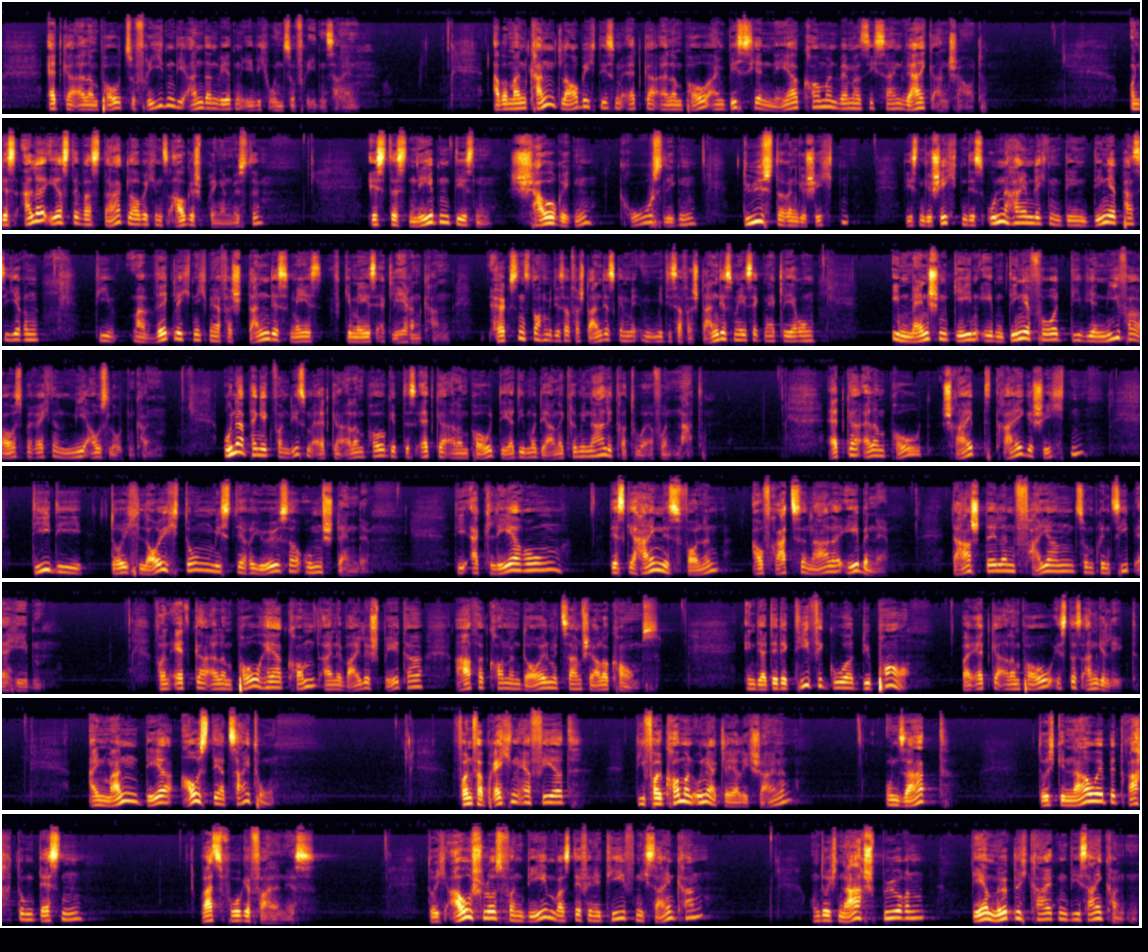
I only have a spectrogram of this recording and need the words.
Edgar Allan Poe zufrieden, die anderen werden ewig unzufrieden sein. Aber man kann, glaube ich, diesem Edgar Allan Poe ein bisschen näher kommen, wenn man sich sein Werk anschaut. Und das allererste, was da, glaube ich, ins Auge springen müsste, ist, dass neben diesen schaurigen, gruseligen, düsteren Geschichten, diesen Geschichten des Unheimlichen, in denen Dinge passieren, die man wirklich nicht mehr verstandesgemäß erklären kann. Höchstens doch mit dieser, mit dieser verstandesmäßigen Erklärung, in Menschen gehen eben Dinge vor, die wir nie vorausberechnen und nie ausloten können. Unabhängig von diesem Edgar Allan Poe gibt es Edgar Allan Poe, der die moderne Kriminalliteratur erfunden hat. Edgar Allan Poe schreibt drei Geschichten, die die Durchleuchtung mysteriöser Umstände, die Erklärung des Geheimnisvollen auf rationaler Ebene darstellen, feiern, zum Prinzip erheben. Von Edgar Allan Poe her kommt eine Weile später Arthur Conan Doyle mit seinem Sherlock Holmes. In der Detektivfigur Dupont bei Edgar Allan Poe ist das angelegt. Ein Mann, der aus der Zeitung von Verbrechen erfährt, die vollkommen unerklärlich scheinen und sagt, durch genaue Betrachtung dessen, was vorgefallen ist, durch Ausschluss von dem, was definitiv nicht sein kann und durch Nachspüren der Möglichkeiten, die sein könnten,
